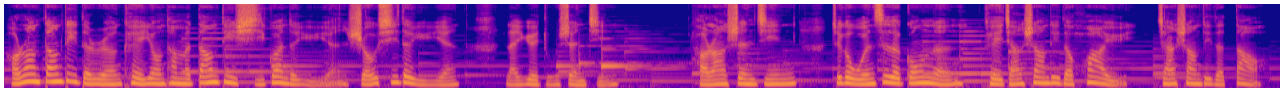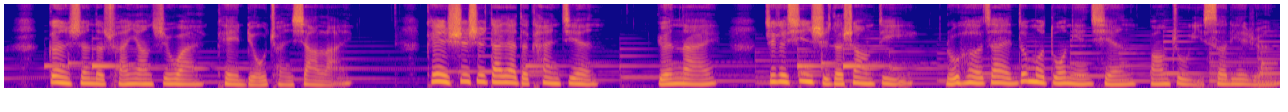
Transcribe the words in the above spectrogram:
好让当地的人可以用他们当地习惯的语言、熟悉的语言来阅读圣经，好让圣经这个文字的功能可以将上帝的话语、将上帝的道更深的传扬之外，可以流传下来，可以世世代代的看见，原来这个信实的上帝。如何在那么多年前帮助以色列人？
